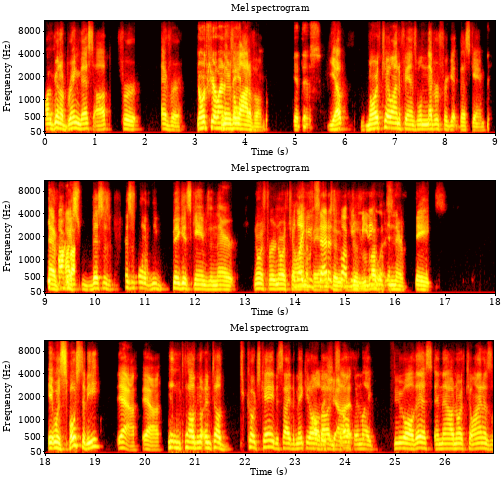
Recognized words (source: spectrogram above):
are gonna bring this up forever. North And Carolina. there's a lot of them. Get this. Yep. North Carolina fans will never forget this game. Ever. I this is this is one of the biggest games in their North for North But like you said, it's fucking rub it meaningless. in their face. It was supposed to be Yeah, yeah. until until Coach K decided to make it all about shot. himself and like do all this, and now North Carolina's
